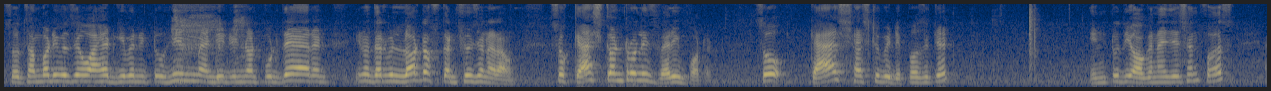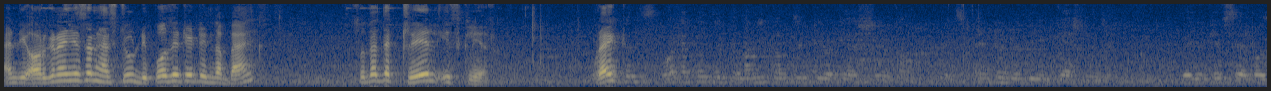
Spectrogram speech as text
So somebody will say, oh, I had given it to him and he did not put there and you know there will be a lot of confusion around. So cash control is very important. So cash has to be deposited into the organization first and the organization has to deposit it in the bank so that the trail is clear. Right? What happens if the money comes into your cash account? It's entered in the cash ledger, where you give suppose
